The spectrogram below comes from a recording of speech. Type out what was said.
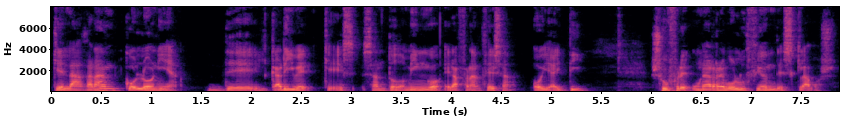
que la gran colonia del Caribe, que es Santo Domingo, era francesa, hoy Haití, sufre una revolución de esclavos.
